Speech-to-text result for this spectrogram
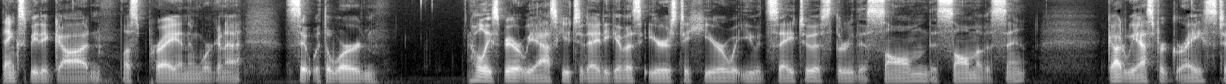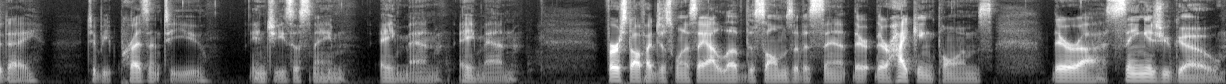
Thanks be to God. Let's pray, and then we're going to sit with the word. Holy Spirit, we ask you today to give us ears to hear what you would say to us through this psalm, this psalm of ascent. God, we ask for grace today to be present to you. In Jesus' name, amen. Amen. First off, I just want to say I love the Psalms of Ascent. They're, they're hiking poems, they're uh, sing as you go.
